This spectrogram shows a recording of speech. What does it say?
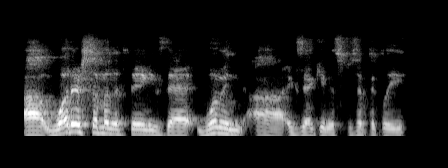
Uh, what are some of the things that women uh, executives specifically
